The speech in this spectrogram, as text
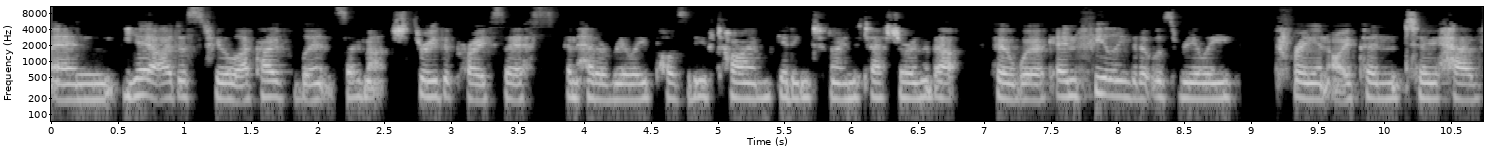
And yeah, I just feel like I've learned so much through the process and had a really positive time getting to know Natasha and about her work and feeling that it was really free and open to have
